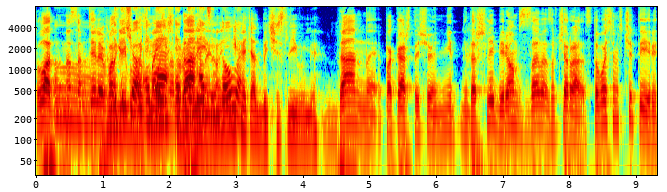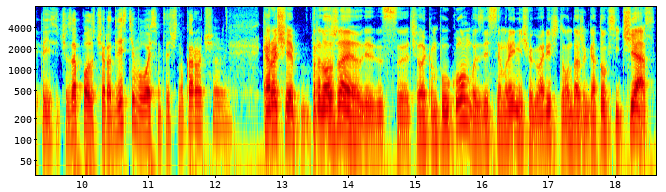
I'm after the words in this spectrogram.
Ну ладно, на самом деле... Это могли бы быть мои 100 рублей, но они не хотят быть счастливыми. Данные пока что еще не, не дошли, берем за, за вчера 184 тысячи, за позавчера 208 тысяч, ну, короче... Короче, продолжая э, с Человеком-пауком, вот здесь Сэм Рэйми еще говорит, что он даже готов сейчас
